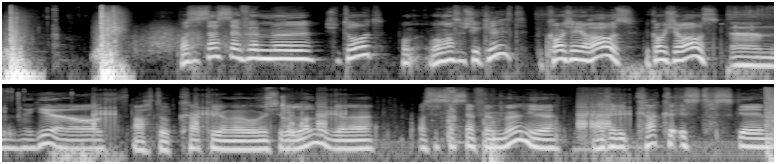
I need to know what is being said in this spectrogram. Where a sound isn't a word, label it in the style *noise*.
Was ist das denn für ein Müll? Ich bin tot? Warum, hast du mich gekillt? Wie komme ich denn hier raus? Wie komme ich hier raus? Ähm, hier immer raus. Ach du Kacke, Junge, wo bin ich hier gelandet, Junge? Was ist das denn für ein Müll hier? Alter, wie kacke ist das Game?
